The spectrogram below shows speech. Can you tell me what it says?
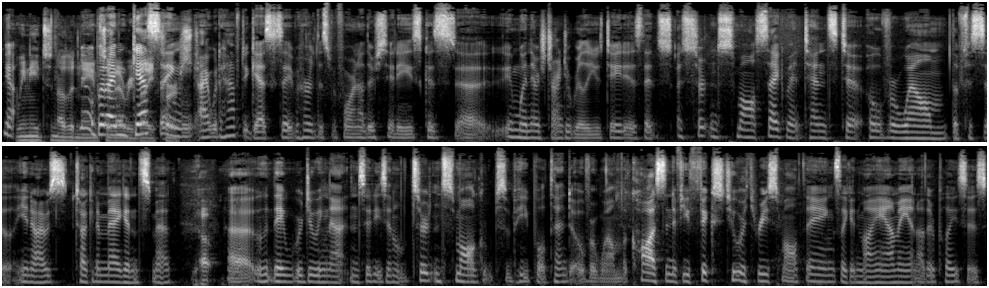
Yeah. we need to know the names No, but of I'm guessing first. I would have to guess because I've heard this before in other cities. Because uh, when they're starting to really use data, is that a certain small segment tends to overwhelm the facility. You know, I was talking to Megan Smith. Yep. Uh, they were doing that in cities, and certain small groups of people tend to overwhelm the cost. And if you fix two or three small things, like in Miami and other places,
